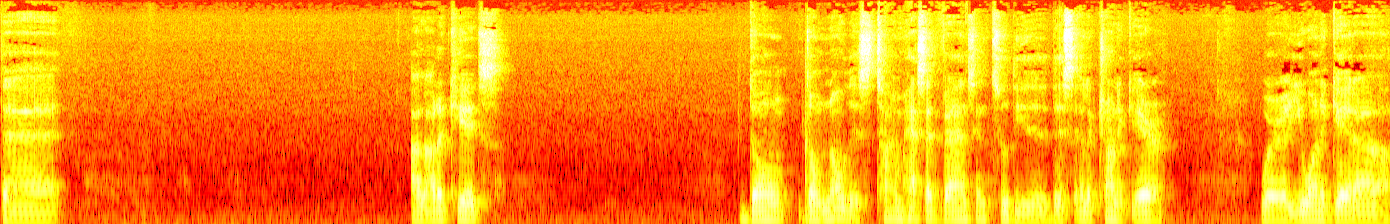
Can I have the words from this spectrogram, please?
that a lot of kids don't don't know this. Time has advanced into the this electronic era where you want to get a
